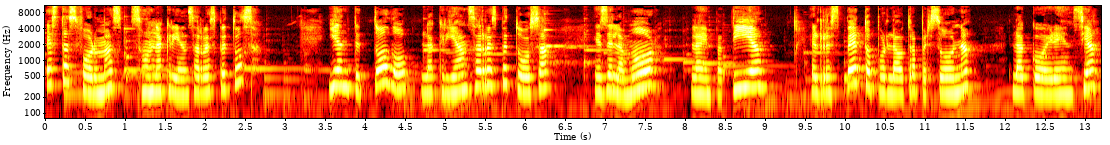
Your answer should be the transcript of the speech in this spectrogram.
Estas formas son la crianza respetuosa y ante todo la crianza respetuosa es el amor, la empatía, el respeto por la otra persona, la coherencia,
